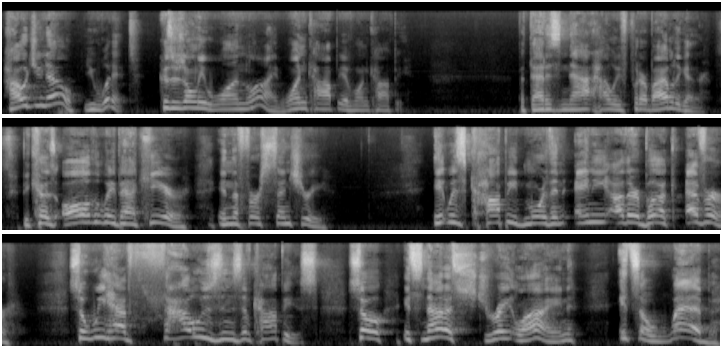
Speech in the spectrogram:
how would you know? You wouldn't, because there's only one line, one copy of one copy. But that is not how we've put our Bible together. Because all the way back here in the first century, it was copied more than any other book ever. So we have thousands of copies. So it's not a straight line, it's a web.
